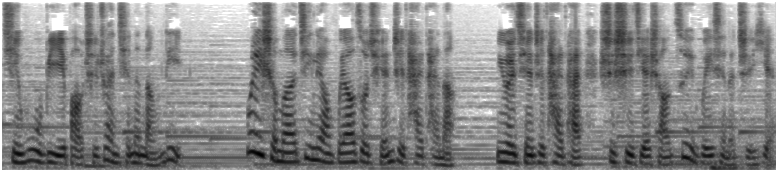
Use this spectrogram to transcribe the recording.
请务必保持赚钱的能力。为什么尽量不要做全职太太呢？因为全职太太是世界上最危险的职业。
